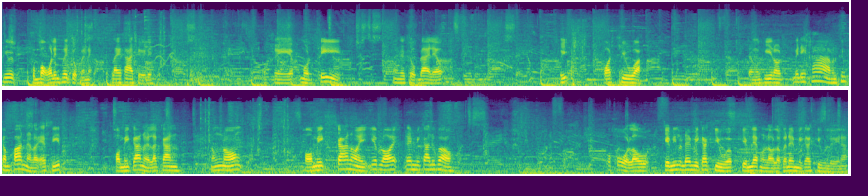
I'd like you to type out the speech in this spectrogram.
นี่ผมบอกว่าเล่นเพื่อจบนะเนี่ยไล่ฆ่าเฉยเลย โอเคครับหมดตี้ น่าจะจบได้แล้วเฮ้ยฟอสคิวอะ แต่เมื่อกี้เราไม่ได้ฆ่ามันขึ้นกำปั้นน่ะเราแอซซิดขอเมกาหน่อยละกัน น้องๆ ขอเมกาหน่อยเรียบร้อยได้เมกาหรือเปล่า โอ้โหเราเกมนี้เราได้เมกาคิวครับเกมแรกของเราเราก็ได้เมกาคิวเลยนะ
